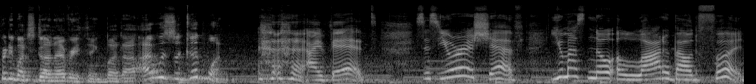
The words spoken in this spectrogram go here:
pretty much done everything, but uh, I was a good one. I bet. Since you're a chef, you must know a lot about food.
